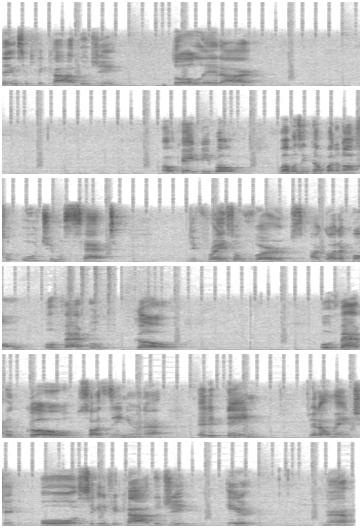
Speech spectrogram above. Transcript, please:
tem o significado de tolerar. Ok, people? Vamos então para o nosso último set de phrasal verbs, agora com o verbo go. O verbo go sozinho, né? Ele tem geralmente o significado de ir, né?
